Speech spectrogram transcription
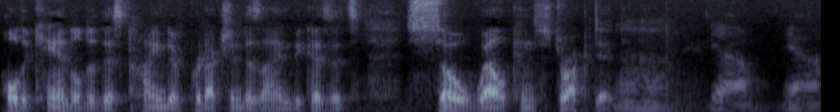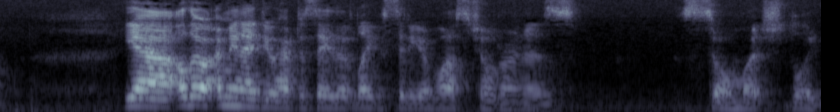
hold a candle to this kind of production design because it's so well constructed. Mm. Yeah, yeah, yeah. Although I mean, I do have to say that like City of Lost Children is so much like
